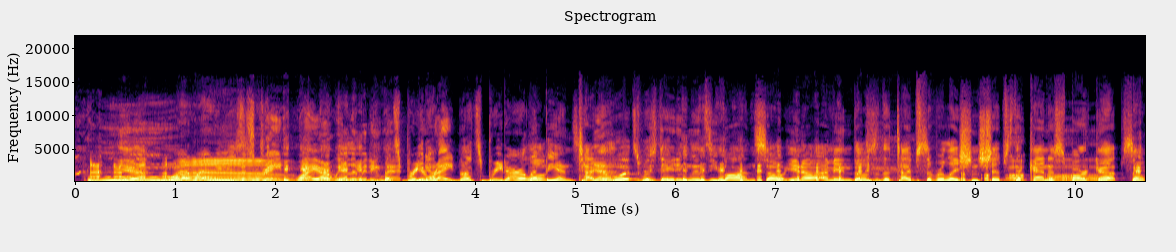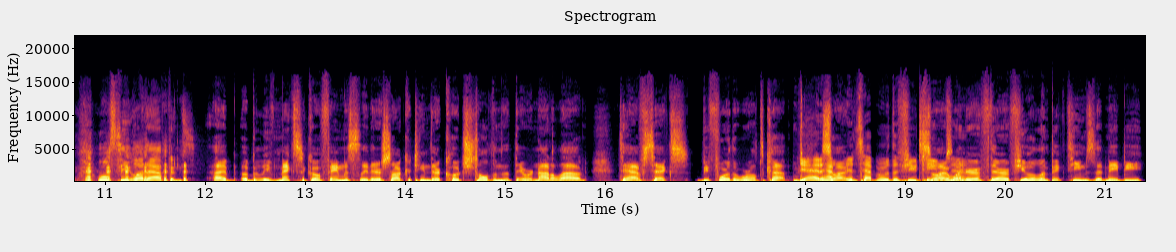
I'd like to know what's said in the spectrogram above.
yeah, Why, why are we using that's great. Why are we limiting Let's that? breed You're them. right. Let's breed our Well, Olympians. Tiger Yeah. Woods was dating Lindsey Vonn, so you know, I mean, those are the types of relationships that kind of spark up. So we'll see what happens. I, I believe Mexico famously, their soccer team, their coach told them that they were not allowed to have sex before the World Cup. Yeah, it so hap- I, it's happened with a few teams. so I yeah. wonder if there are a few Olympic teams that maybe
